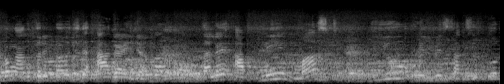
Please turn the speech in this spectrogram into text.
এবং আন্তরিকভাবে যদি আগাই যান, তাহলে আপনি must you will be successful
